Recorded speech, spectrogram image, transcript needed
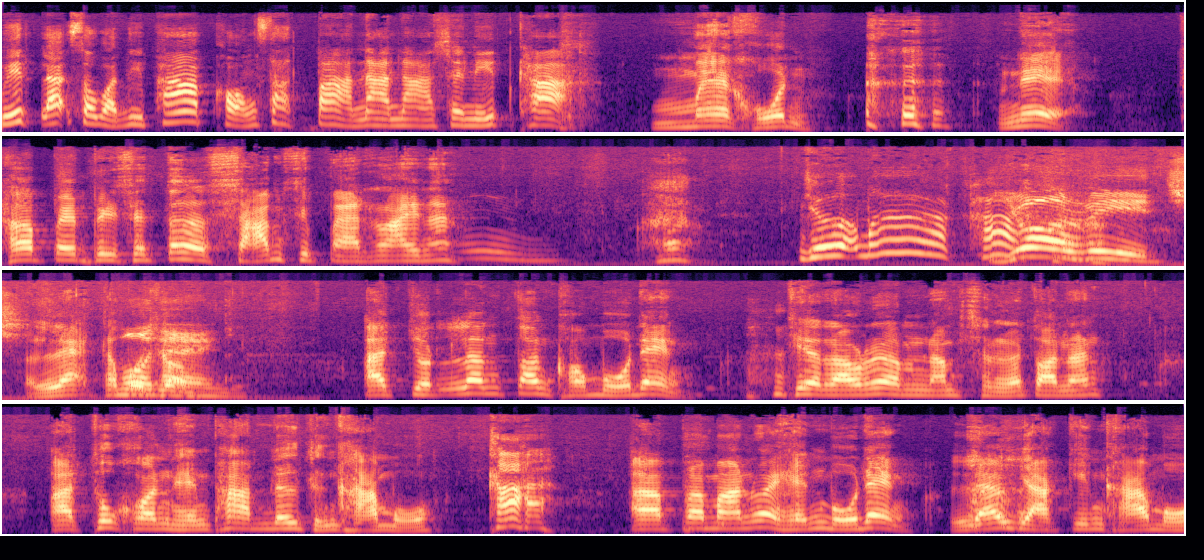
วิต และสวัสดิภาพของสัตว์ป่านานาชนิดค่ะ แม่คน นี่เธอเป็นพรีเซนเตอร์ 38 รายนะเยอะมากค่ะ You're rich. และท่านผู้ชม Modeng. อะจุดเริ่มต้นของหมูเด้งที่เราเริ่มนำเสนอตอนนั้นอะทุกคนเห็นภาพนึกถึงขาหมู ค่ะ อะประมาณว่าเห็นหมูเด้ง แล้วอยากกินขาหมู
